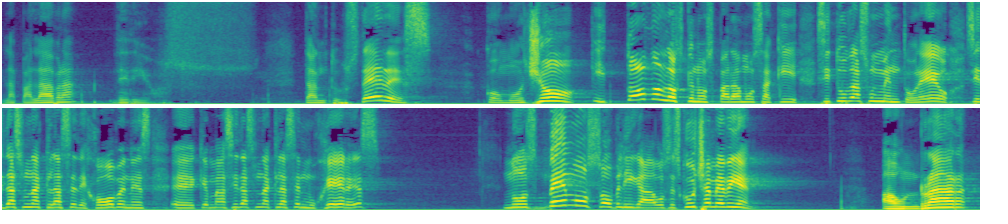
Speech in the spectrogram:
la palabra de Dios. Tanto ustedes como yo y todos los que nos paramos aquí, si tú das un mentoreo, si das una clase de jóvenes, eh, ¿qué más? Si das una clase en mujeres, nos vemos obligados, escúchame bien, a honrar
